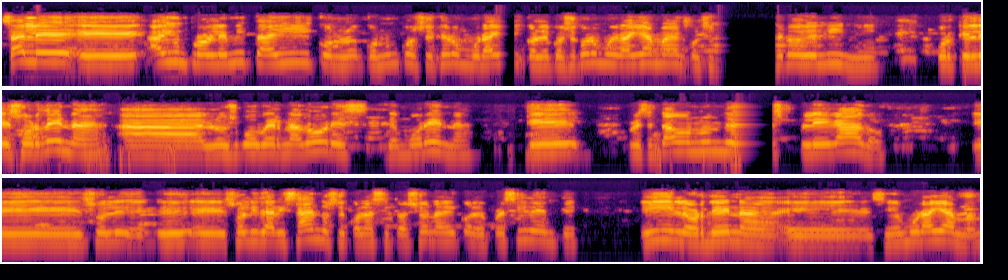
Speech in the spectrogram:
Sale, eh, hay un problemita ahí con, con un consejero Muray, con el consejero Murayama, el consejero del INE, porque les ordena a los gobernadores de Morena que presentaron un desplegado eh, eh, eh, solidarizándose con la situación ahí con el presidente y le ordena el señor Murayama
